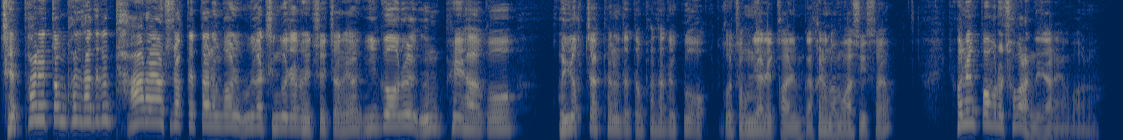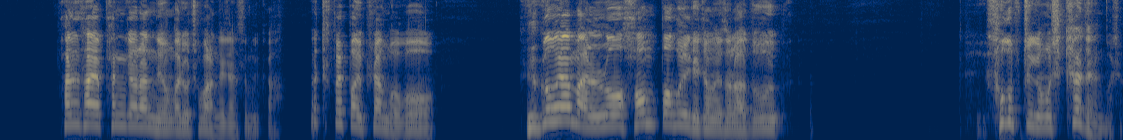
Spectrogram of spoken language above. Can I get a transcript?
재판했던 판사들은 다 알아요. 조작됐다는 걸 우리가 증거자로 제출했잖아요. 이거를 은폐하고 권력자 편을 듣던 판사들 그거, 그거 정리해야 될 거 아닙니까? 그냥 넘어갈 수 있어요? 현행법으로 처벌 안 되잖아요. 그거는. 판사의 판결한 내용 가지고 처벌 안 되지 않습니까? 그 특별법이 필요한 거고 그거야말로 헌법을 개정해서라도 소급 적용을 시켜야 되는 거죠.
